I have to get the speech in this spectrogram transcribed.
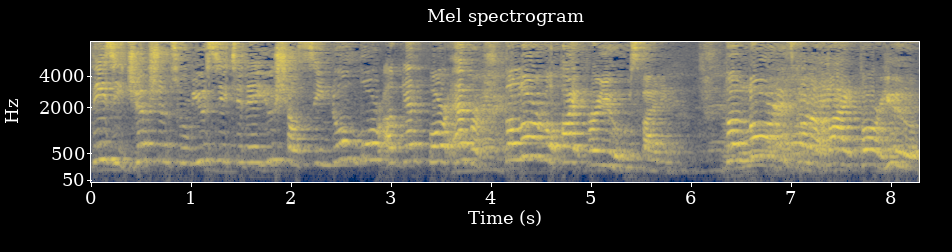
These Egyptians whom you see today, you shall see no more again forever. The Lord will fight for you. Who's fighting? The Lord is going to fight for you.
